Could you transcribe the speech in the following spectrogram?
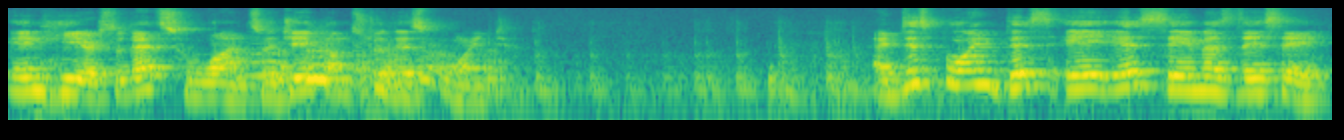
in here. So that's 1. So J comes to this point. At this point, this A is same as this A.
